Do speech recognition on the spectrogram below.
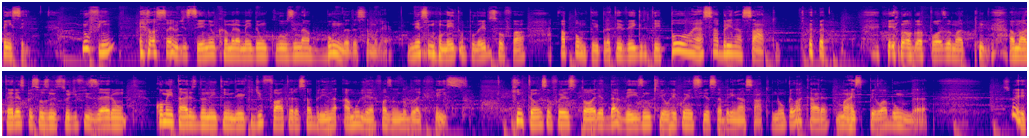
Pensei. No fim, ela saiu de cena e o cameraman deu um close na bunda dessa mulher. Nesse momento eu pulei do sofá, apontei pra TV e gritei: Porra, é a Sabrina Sato. e logo após a, mat a matéria, as pessoas no estúdio fizeram comentários dando a entender que de fato era Sabrina, a mulher fazendo blackface. Então essa foi a história da vez em que eu reconheci a Sabrina Sato, não pela cara, mas pela bunda. Isso aí.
